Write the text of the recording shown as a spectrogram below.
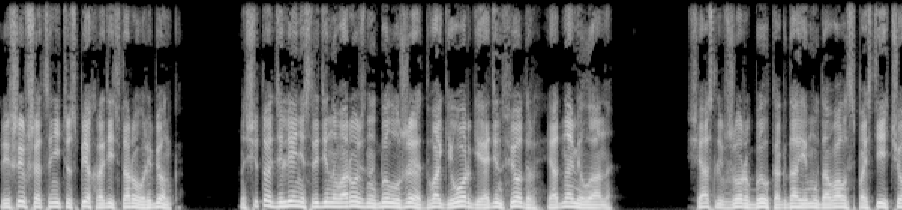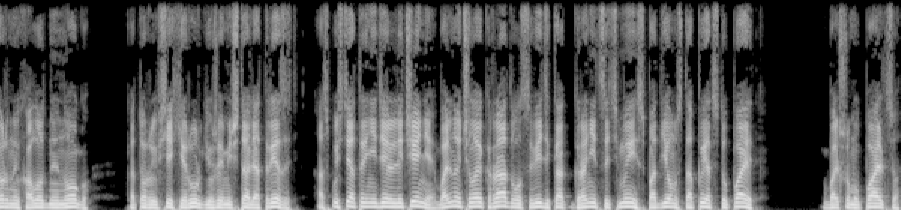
решившие оценить успех родить второго ребенка. На счету отделения среди новорожденных было уже два Георгия, один Федор и одна Милана. Счастлив Жора был, когда ему удавалось спасти черную холодную ногу, которую все хирурги уже мечтали отрезать, а спустя три недели лечения больной человек радовался, видя, как граница тьмы с подъема стопы отступает к большому пальцу,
